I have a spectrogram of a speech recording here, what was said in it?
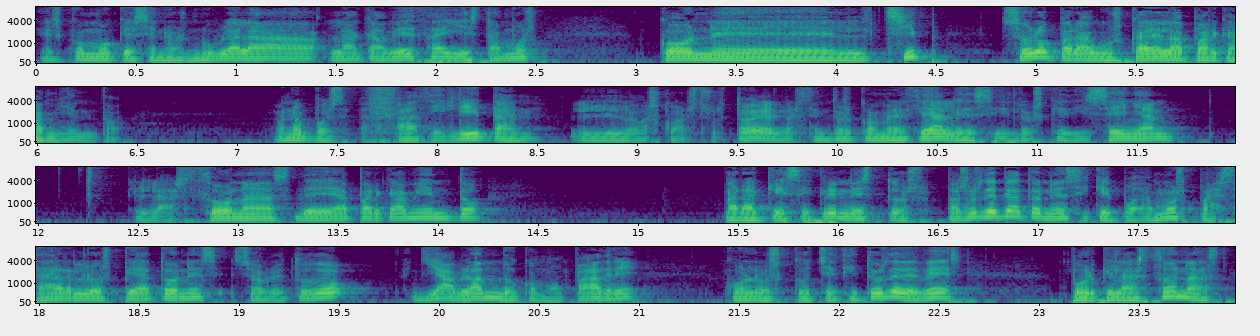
es como que se nos nubla la, la cabeza y estamos con el chip solo para buscar el aparcamiento. Bueno, pues facilitan los constructores, los centros comerciales y los que diseñan las zonas de aparcamiento para que se creen estos pasos de peatones y que podamos pasar los peatones, sobre todo ya hablando como padre, con los cochecitos de bebés, porque las zonas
